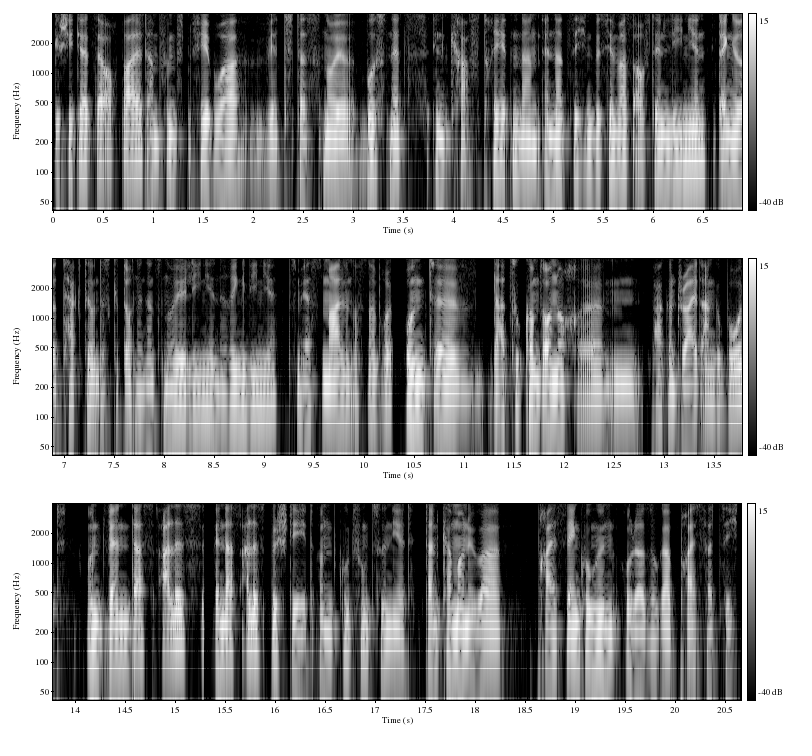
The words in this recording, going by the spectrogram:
geschieht jetzt ja auch bald. Am 5. Februar wird das neue Busnetz in Kraft treten. Dann ändert sich ein bisschen was auf den Linien, engere Takte und es gibt auch eine ganz neue Linie, eine Ringlinie, zum ersten Mal in Osnabrück. Und äh, dazu kommt auch noch äh, ein Park-and-Ride-Angebot. Und wenn das alles, wenn das alles besteht und gut funktioniert, dann kann man über Preissenkungen oder sogar Preisverzicht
